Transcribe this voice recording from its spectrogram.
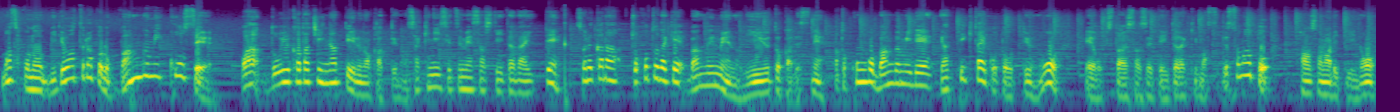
まずこのビデオアーツラボの番組構成はどういう形になっているのかっていうのを先に説明させていただいて、それからちょこっとだけ番組名の理由とかですね、あと今後番組でやっていきたいことっていうのをえお伝えさせていただきます。で、その後、パーソナリティの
